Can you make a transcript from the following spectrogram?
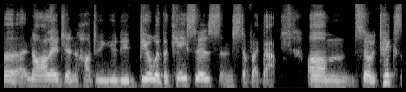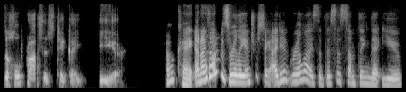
uh, knowledge and how do you deal with the cases and stuff like that. Um, so it takes the whole process take a, a year. Okay, and I thought it was really interesting. I didn't realize that this is something that you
